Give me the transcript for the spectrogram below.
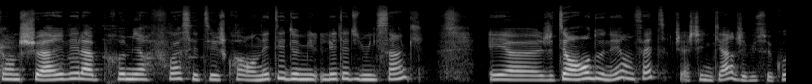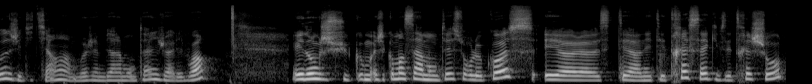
Quand je suis arrivée la première fois, c'était, je crois, en été 2000 l'été 2005. Et euh, j'étais en randonnée, en fait. J'ai acheté une carte, j'ai vu ce cause, j'ai dit, tiens, moi j'aime bien la montagne, je vais aller voir. Et donc, j'ai commencé à monter sur le Causse. Et euh, c'était un été très sec, il faisait très chaud.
